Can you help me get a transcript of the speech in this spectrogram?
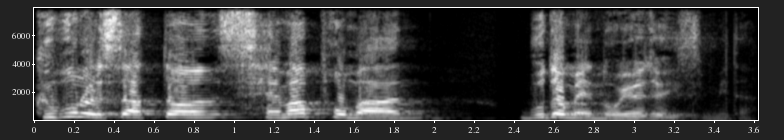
그분을 쌌던 세마포만 무덤에 놓여져 있습니다.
